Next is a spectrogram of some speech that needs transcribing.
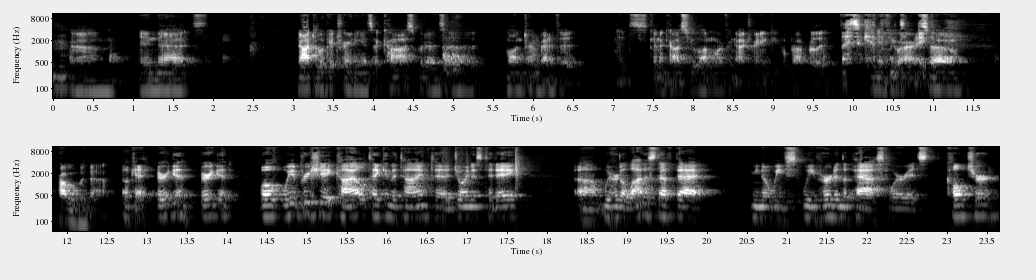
mm-hmm. um, and that not to look at training as a cost, but as a long-term benefit. It's going to cost you a lot more if you're not training people properly. That's a good if you are. So probably that. Okay, very good, very good. Well, we appreciate Kyle taking the time to join us today. Uh, we heard a lot of stuff that you know we've we've heard in the past, where it's culture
